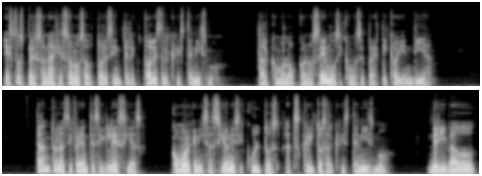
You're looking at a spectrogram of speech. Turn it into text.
estos personajes son los autores intelectuales del cristianismo, tal como lo conocemos y como se practica hoy en día tanto en las diferentes iglesias como organizaciones y cultos adscritos al cristianismo, derivado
